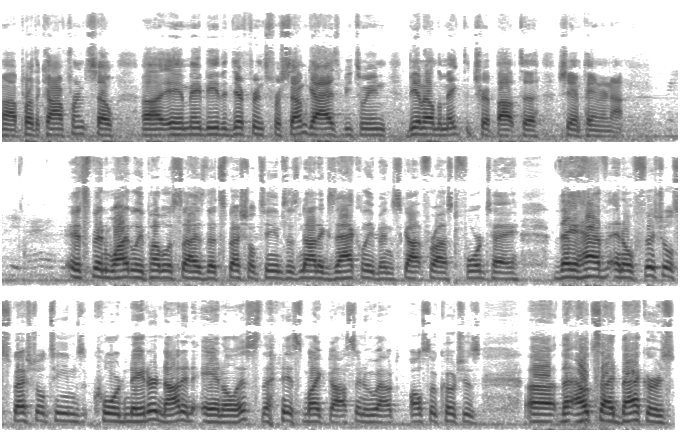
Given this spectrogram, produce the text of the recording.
uh, per the conference. So uh, it may be the difference for some guys between being able to make the trip out to Champaign or not. It's been widely publicized that special teams has not exactly been Scott Frost forte. They have an official special teams coordinator, not an analyst. That is Mike Dawson, who out, also coaches uh, the outside backers.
